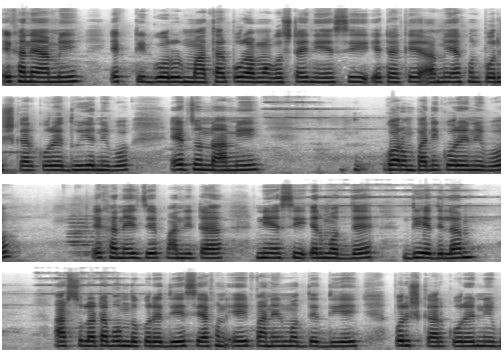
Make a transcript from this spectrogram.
এখানে আমি একটি গরুর মাথার পুরা মগজটাই নিয়েছি। এটাকে আমি এখন পরিষ্কার করে ধুয়ে নিব। এর জন্য আমি গরম পানি করে নিব। এখানে যে পানিটা নিয়েছি, এর মধ্যে দিয়ে দিলাম। আর চুলাটা বন্ধ করে দিয়েছি। এখন এই পানির মধ্যে দিয়েই পরিষ্কার করে নিব।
